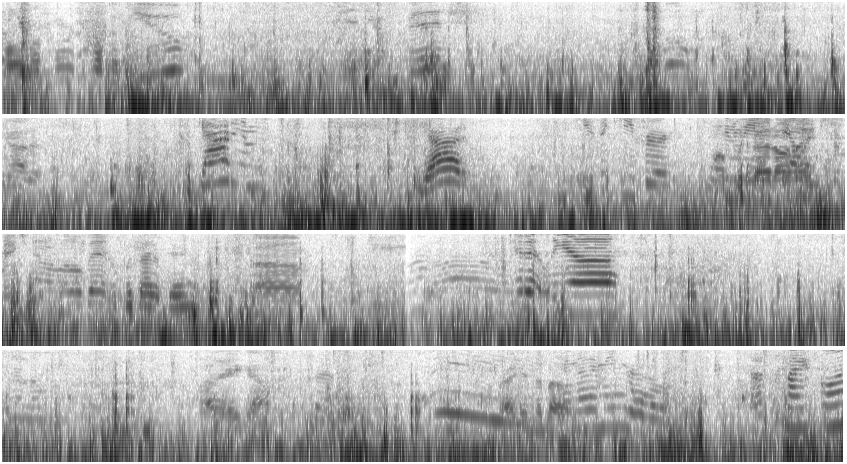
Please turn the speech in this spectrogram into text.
Hold on for it. Cup of you and your fish. Boom. Got it. Got him. Got him. He's a keeper. He's Wanna gonna put be that a on ice for me? sandwich in a little bit. Put that up there. Um, Get it, Leah. oh, there you go. Right in the boat. Another mangrove. That's a nice one.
